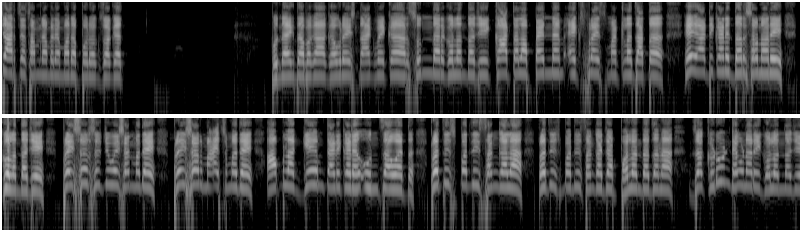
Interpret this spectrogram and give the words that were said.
चारच्या सामन्यामध्ये मनपूर्वक स्वागत. पुन्हा एकदा बघा गौरेश नागवेकर सुंदर गोलंदाजी का त्याला पेन्नम एक्सप्रेस म्हटलं जातं. हे या ठिकाणी दर्शवणारी गोलंदाजी. प्रेशर सिच्युएशनमध्ये प्रेशर मॅच मध्ये आपला गेम त्या ठिकाणी उंचावत. प्रतिस्पर्धी संघाला प्रतिस्पर्धी संघाच्या फलंदाजांना जखडून ठेवणारी गोलंदाजी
